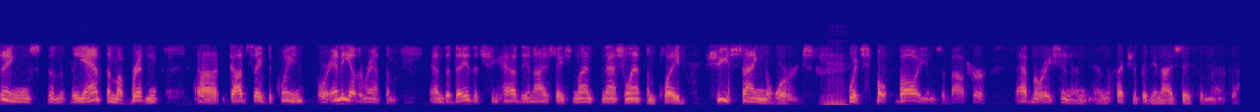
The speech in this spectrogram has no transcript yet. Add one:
sings the, the anthem of Britain, uh, God Save the Queen, or any other anthem. And the day that she had the United States national anthem played, she sang the words, mm. which spoke volumes about her admiration and, and, affection for the United States of America.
